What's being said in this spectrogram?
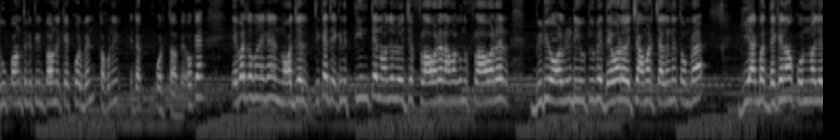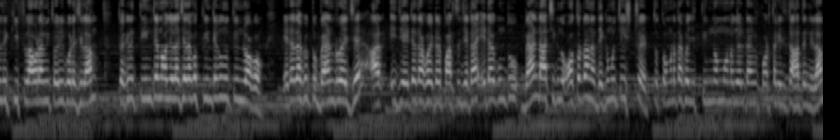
দু পাউন্ড থেকে তিন পাউন্ডে কেক করবেন, তখনই এটা করতে হবে ওকে এবার দেখুন এখানে নজেল ঠিক আছে? এখানে তিনটে নজেল রয়েছে ফ্লাওয়ারের আমার কিন্তু ফ্লাওয়ারের ভিডিও অলরেডি ইউটিউবে দেওয়া রয়েছে আমার চ্যানেলে তোমরা গিয়ে একবার দেখে নাও কোন নজেল দিয়ে কী ফ্লাওয়ার আমি তৈরি করেছিলাম। তো এখানে তিনটে নজেল আছে, দেখো তিনটে কিন্তু তিন রকম। এটা দেখো একটু ব্যান্ড রয়েছে, আর এই যে এটা দেখো, এটার পার্সে যেটা, এটা কিন্তু ব্যান্ড আছে কিন্তু অতটা না, দেখে মনে হচ্ছে স্ট্রেট তো তোমরা দেখো যে তিন নম্বর নজেলটা আমি পর থেকে যেটা হাতে নিলাম,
